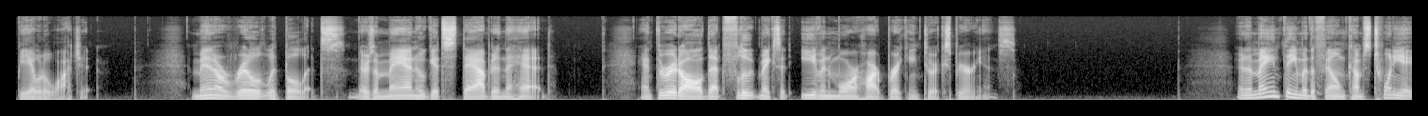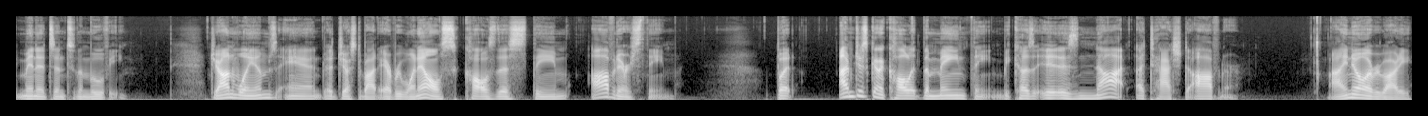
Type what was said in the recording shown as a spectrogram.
be able to watch it. Men are riddled with bullets. There's a man who gets stabbed in the head. And through it all, that flute makes it even more heartbreaking to experience. And the main theme of the film comes 28 minutes into the movie. John Williams and just about everyone else calls this theme Avner's theme but I'm just going to call it the main theme because it is not attached to Avner. I know everybody,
